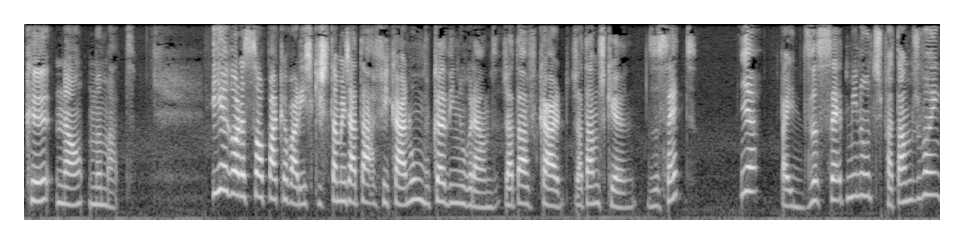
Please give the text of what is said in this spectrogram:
que não me mate. E agora só para acabar isto, que isto também já está a ficar um bocadinho grande. Já está a ficar, já estamos que 17? Yeah, pá, 17 minutos, pá, estamos bem,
